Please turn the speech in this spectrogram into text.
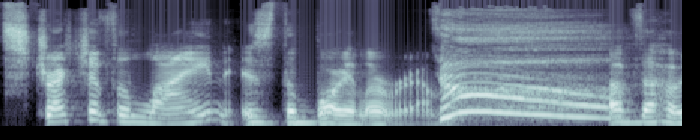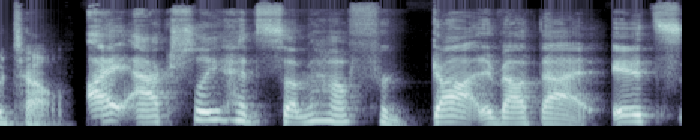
stretch of the line is the boiler room of the hotel. I actually had somehow forgot about that. It's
